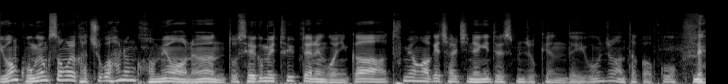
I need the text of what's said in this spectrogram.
이왕 공영성을 갖추고 하는 거면은 또 세금이 투입되는 거니까 투명하게 잘 진행이 됐으면 좋겠는데 이 부분 좀 안타깝고 네.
